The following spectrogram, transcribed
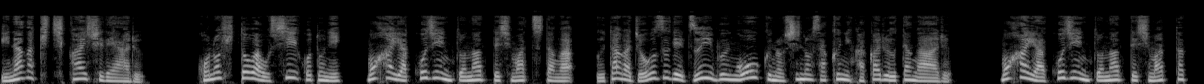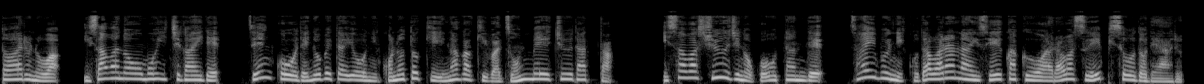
稲垣近い氏である。この人は惜しいことに、もはや個人となってしまってたが、歌が上手で随分多くの詩の作にかかる歌がある。もはや個人となってしまったとあるのは、伊沢の思い違いで、前校で述べたようにこの時稲垣は存命中だった。伊沢修二の豪胆で、細部にこだわらない性格を表すエピソードである。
